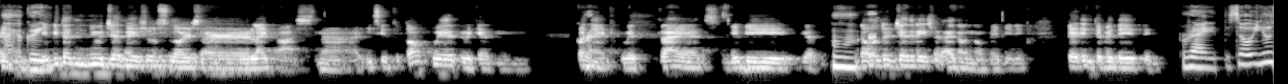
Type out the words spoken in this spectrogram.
I agree. Maybe the new generation of lawyers are like us, na easy to talk with. We can connect with clients. Maybe Mhm. the older generation, I don't know, maybe they're intimidating. Right. So you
